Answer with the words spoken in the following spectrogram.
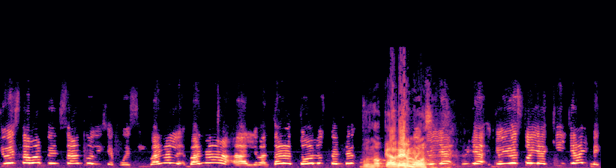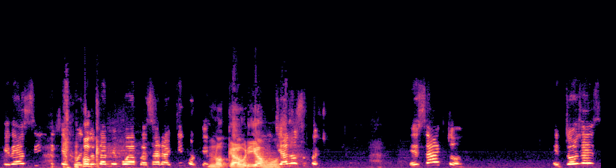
yo estaba pensando, dije, pues si van a, van a, levantar a todos los pendejos. Pues no cabemos. Pues yo, ya, yo, ya, yo, estoy aquí ya y me quedé así. Dije, pues yo también voy a pasar aquí porque. No cabríamos. Ya no supe. Exacto. Entonces,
